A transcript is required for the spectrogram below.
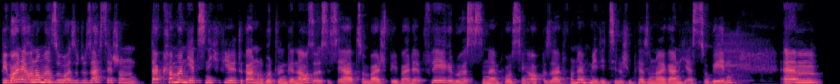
Wir wollen ja auch nochmal so, also du sagst ja schon, da kann man jetzt nicht viel dran rütteln. Genauso ist es ja zum Beispiel bei der Pflege. Du hast es in deinem Posting auch gesagt, von dem medizinischen Personal gar nicht erst zu reden. Ähm,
